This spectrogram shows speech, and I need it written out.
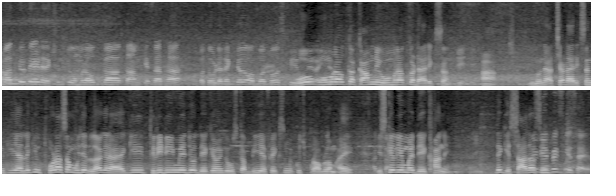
बात करते हैं डायरेक्शन की ओम राउत का काम कैसा था? बतौर डायरेक्टर और बतौर वो ओम राउत का काम नहीं ओम राउत का डायरेक्शन जी जी। हाँ उन्होंने अच्छा डायरेक्शन किया है लेकिन थोड़ा सा मुझे लग रहा है कि थ्री में जो देखे होंगे उसका बी में कुछ प्रॉब्लम है। इसके लिए मैं देखा नहीं। देखिए सादा सिंपल कैसा है?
